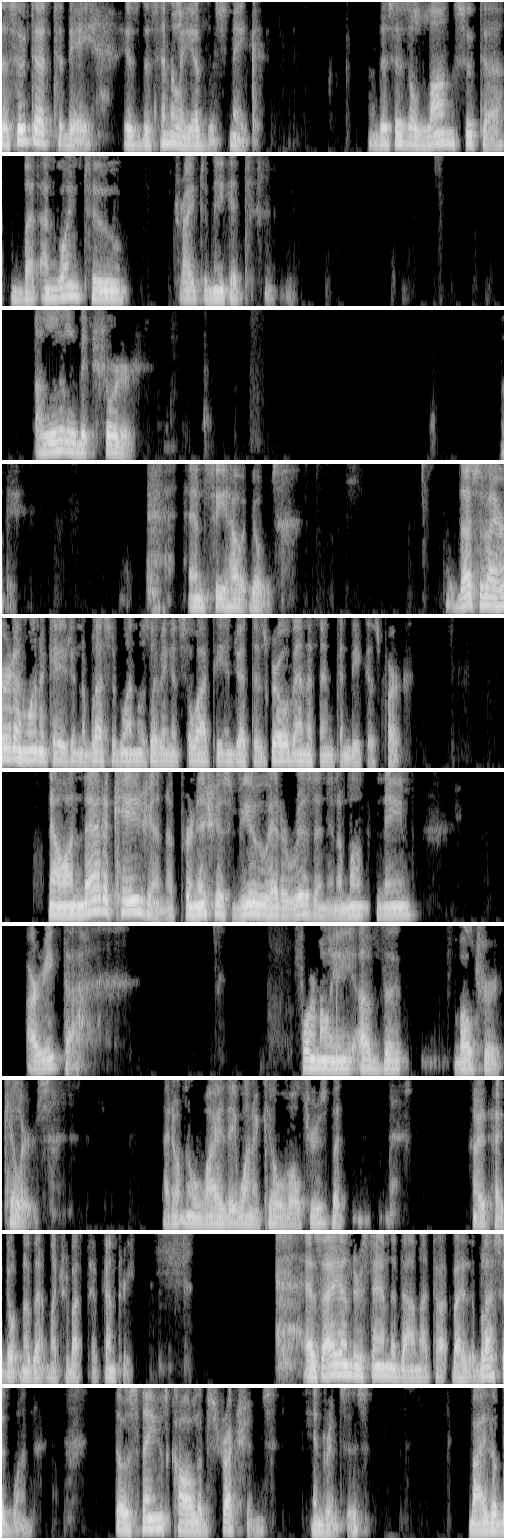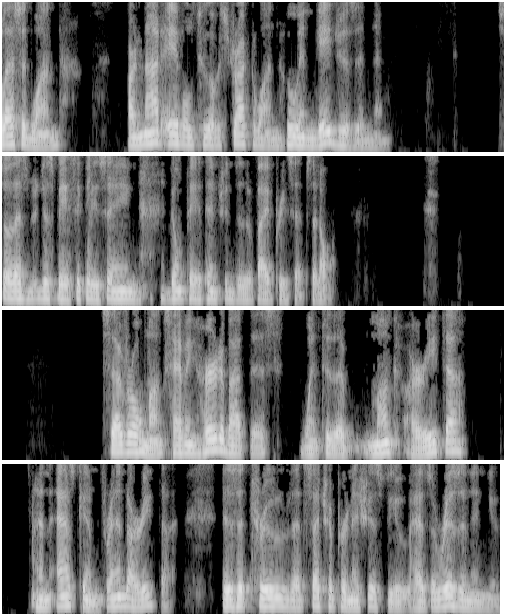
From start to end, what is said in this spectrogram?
The sutta today is the simile of the snake. This is a long sutta, but I'm going to try to make it a little bit shorter. Okay. And see how it goes. Thus have I heard on one occasion the Blessed One was living at Savatthi in Jeta's Grove, Anathapindika's Park. Now, on that occasion, a pernicious view had arisen in a monk named Arita, formerly of the vulture killers. I don't know why they want to kill vultures, but I, I don't know that much about that country. As I understand the Dhamma taught by the Blessed One, those things called obstructions, hindrances, by the Blessed One are not able to obstruct one who engages in them. So that's just basically saying, don't pay attention to the five precepts at all. Several monks, having heard about this, went to the monk Arita and asked him, friend Arita, is it true that such a pernicious view has arisen in you?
